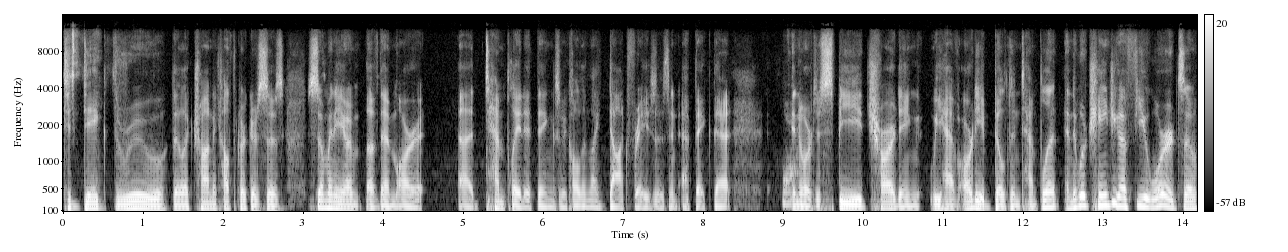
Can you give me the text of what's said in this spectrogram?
to dig through the electronic health records. So, so many of them are uh, templated things. We call them like dot phrases in Epic that yeah. in order to speed charting, we have already a built-in template, and then we're changing a few words. So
